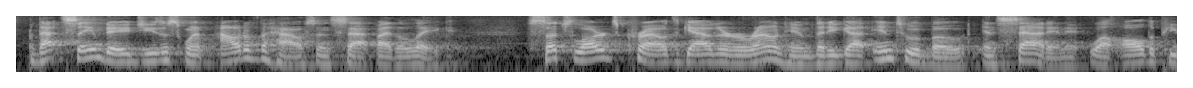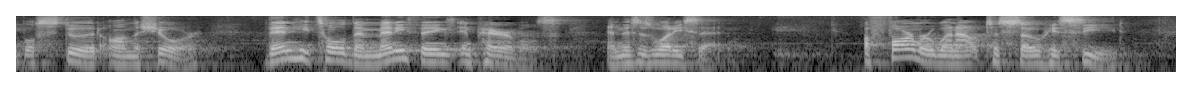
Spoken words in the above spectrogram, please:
That same day Jesus went out of the house and sat by the lake. Such large crowds gathered around him that he got into a boat and sat in it while all the people stood on the shore. Then he told them many things in parables, and this is what he said. A farmer went out to sow his seed.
